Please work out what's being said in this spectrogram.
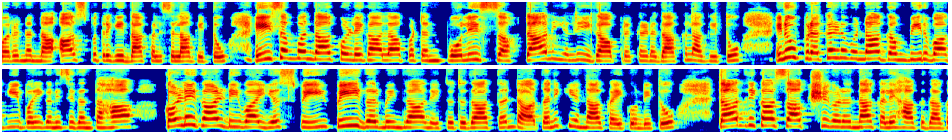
ವರನನ್ನ ಆಸ್ಪತ್ರೆಗೆ ದಾಖಲಿಸಲಾಗಿತ್ತು. ಈ ಸಂಬಂಧ ಕೊಳ್ಳೇಗಾಲ ಪಟನ್ ಪೊಲೀಸ್ ಠಾಣೆಯಲ್ಲಿ ಈಗ ಪ್ರಕರಣ ದಾಖಲಾಗಿತ್ತು. ಇನ್ನು ಪ್ರಕರಣವನ್ನ ಗಂಭೀರವಾಗಿ ಪರಿಗಣಿಸಿದಂತಹ ಕೊಳ್ಳೇಗಾಲ್ ಡಿವೈಎಸ್ಪಿ ಪಿ ಧರ್ಮೇಂದ್ರ ನೇತೃತ್ವದ ತಂಡ ತನಿಖೆಯನ್ನ ಕೈಗೊಂಡಿತು ತಾಂತ್ರಿಕ ಸಾಕ್ಷ್ಯಗಳನ್ನ ಕಲೆ ಹಾಕಿದಾಗ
